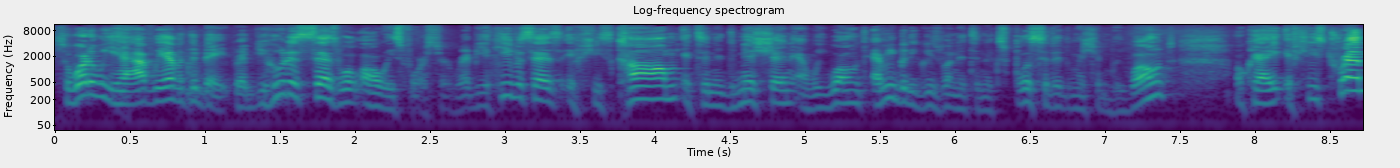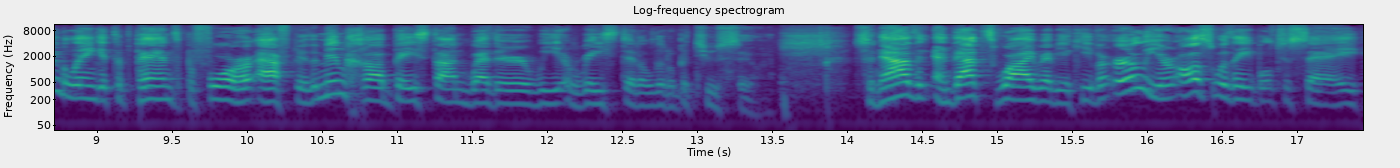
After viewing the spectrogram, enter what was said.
So what do we have? We have a debate. Rabbi Yehuda says we'll always force her. Rabbi Akiva says if she's calm, it's an admission, and we won't. Everybody agrees when it's an explicit admission, we won't. Okay, if she's trembling, it depends before or after the mincha, based on whether we erased it a little bit too soon. So now, the, and that's why Rabbi Akiva earlier also was able to say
